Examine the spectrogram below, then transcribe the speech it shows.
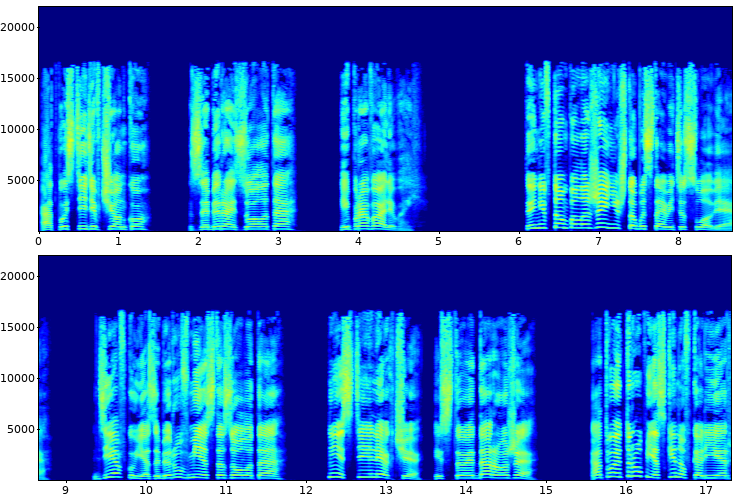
Отпусти девчонку, забирай золото и проваливай. Ты не в том положении, чтобы ставить условия. Девку я заберу вместо золота. Нести легче и стоит дороже. А твой труп я скину в карьер.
